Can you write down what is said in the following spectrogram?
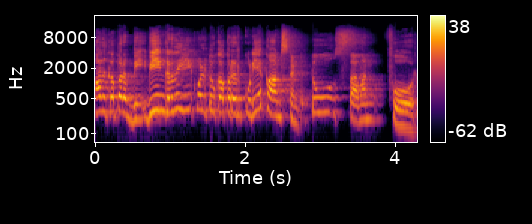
அதுக்கப்புறம் பி பிங்கிறது ஈக்குவல் டூக்கு அப்புறம் இருக்கக்கூடிய கான்ஸ்டன்ட் டூ செவன் ஃபோர்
